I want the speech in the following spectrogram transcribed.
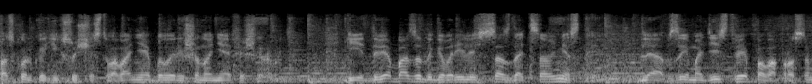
поскольку их существование было решено не афишировать. И две базы договорились создать совместные для взаимодействия по вопросам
